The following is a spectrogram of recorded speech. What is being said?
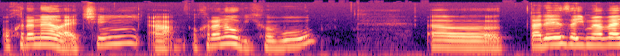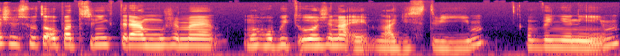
ochranné léčení a ochranou výchovu. Eh, tady je zajímavé, že jsou to opatření, která můžeme, mohou být uložena i mladistvím obviněným.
